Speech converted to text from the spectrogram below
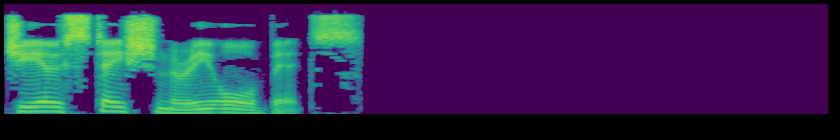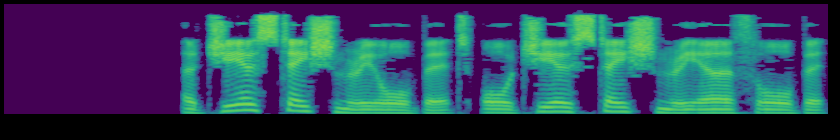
Geostationary orbits A geostationary orbit or geostationary Earth orbit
